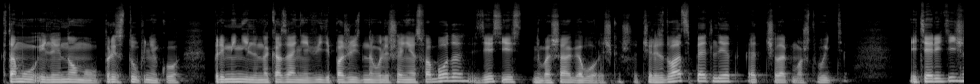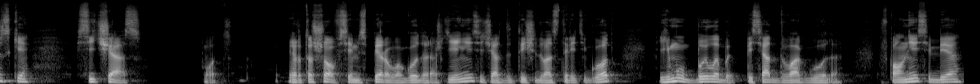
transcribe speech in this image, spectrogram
к тому или иному преступнику применили наказание в виде пожизненного лишения свободы, здесь есть небольшая оговорочка, что через 25 лет этот человек может выйти. И теоретически сейчас, вот Иртышов 71 года рождения, сейчас 2023 год, ему было бы 52 года. Вполне себе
